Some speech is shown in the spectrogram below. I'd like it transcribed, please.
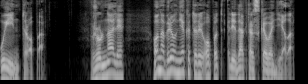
Уинтропа. В журнале он обрел некоторый опыт редакторского дела.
